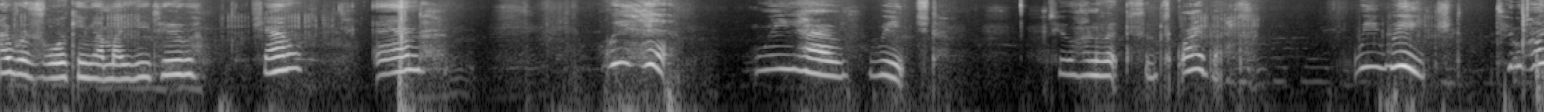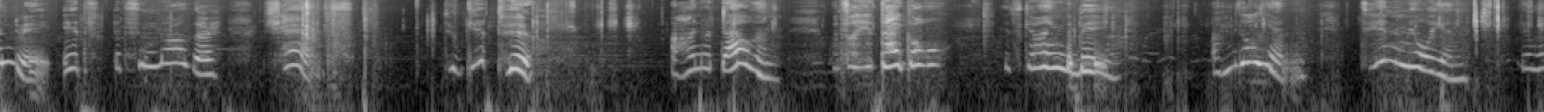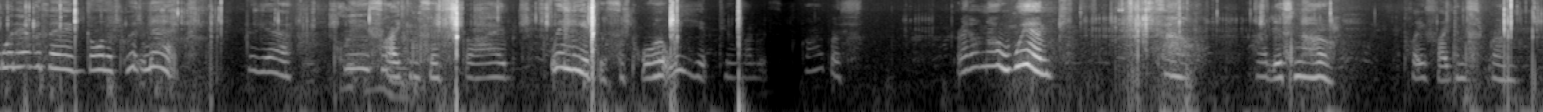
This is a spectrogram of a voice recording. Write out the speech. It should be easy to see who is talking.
Speaker 1: I was looking at my YouTube channel and we hit, we have reached 200 subscribers. We reached 200. It's, it's another chance to get to 100,000. Once I hit that goal, it's going to be a million, ten million, and whatever they're gonna put next. Yeah, please like and subscribe. We need the support. We hit 200 subscribers. I don't know when. So, I just know. Please like and subscribe.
